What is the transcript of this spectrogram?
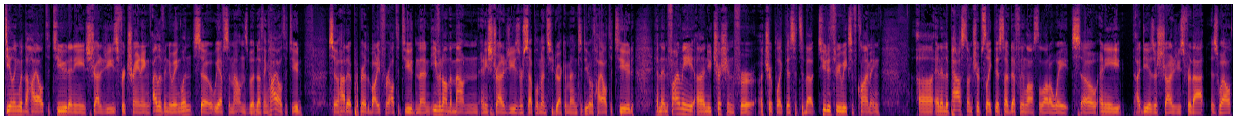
dealing with the high altitude, any strategies for training. I live in New England, so we have some mountains, but nothing high altitude. So, how to prepare the body for altitude, and then even on the mountain, any strategies or supplements you'd recommend to deal with high altitude. And then finally, uh, nutrition for a trip like this. It's about two to three weeks of climbing. Uh, and in the past on trips like this, I've definitely lost a lot of weight. So, any ideas or strategies for that as well?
